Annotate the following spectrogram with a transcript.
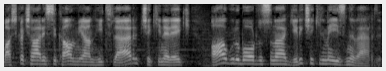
Başka çaresi kalmayan Hitler çekinerek A grubu ordusuna geri çekilme izni verdi.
